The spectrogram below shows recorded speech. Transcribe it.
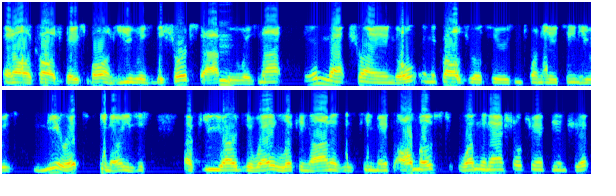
in all of college baseball, and he was the shortstop who was not in that triangle in the College World Series in 2018. He was near it. You know, he was just a few yards away, looking on as his teammates almost won the national championship.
